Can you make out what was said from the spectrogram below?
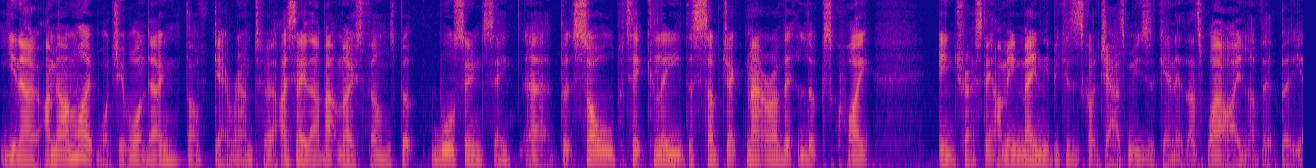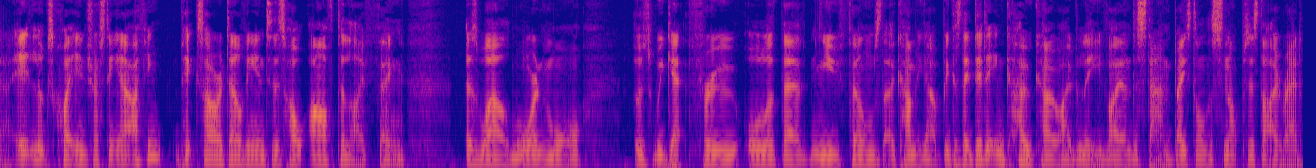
you know, I mean, I might watch it one day. I'll get around to it. I say that about most films, but we'll soon see. Uh, but Soul, particularly the subject matter of it, looks quite interesting. I mean, mainly because it's got jazz music in it. That's why I love it. But yeah, it looks quite interesting. Yeah, I think Pixar are delving into this whole afterlife thing as well, more and more as we get through all of their new films that are coming up. Because they did it in Coco, I believe. I understand based on the synopsis that I read.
